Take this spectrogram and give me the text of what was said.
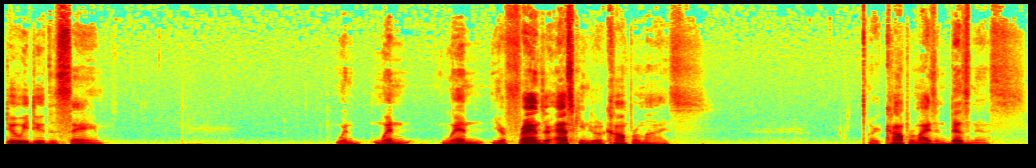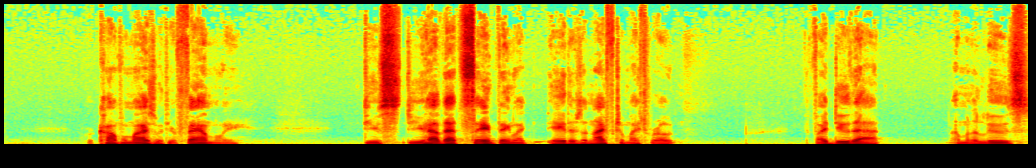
do we do the same? when, when, when your friends are asking you to compromise, or compromise in business, or compromise with your family? Do you, do you have that same thing like, hey, there's a knife to my throat? If I do that, I'm going to lose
